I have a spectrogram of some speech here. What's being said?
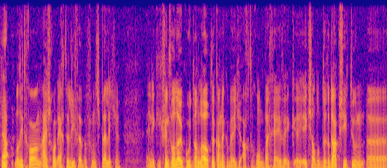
Ja. Want hij, het gewoon, hij is gewoon echt een liefhebber van het spelletje. En ik, ik vind het wel leuk hoe het dan loopt. Daar kan ik een beetje achtergrond bij geven. Ik, ik zat op de redactie toen, uh,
